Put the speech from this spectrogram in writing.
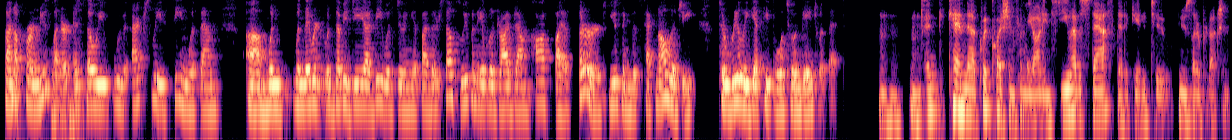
sign up for our newsletter. And so we, we've actually seen with them um, when, when they were, when WDIV was doing it by themselves, we've been able to drive down costs by a third using this technology to really get people to engage with it. Mm-hmm. mm-hmm. And Ken, a quick question from the audience. Do you have a staff dedicated to newsletter production?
